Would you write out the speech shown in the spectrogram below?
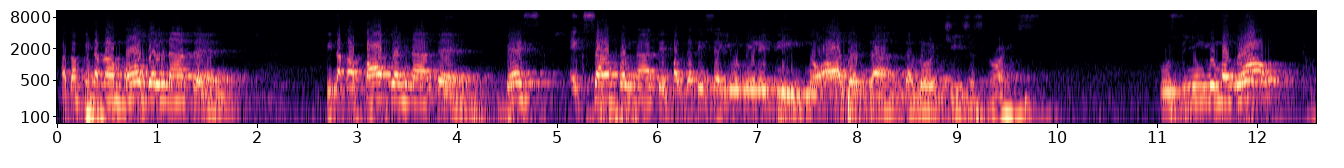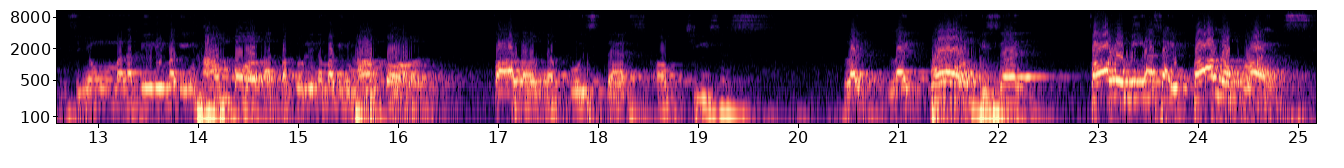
At ang pinaka-model natin, pinaka-pattern natin, best example natin pagdating sa humility, no other than the Lord Jesus Christ. Gusto niyong lumago, gusto niyong manatili maging humble at patuloy na maging humble, follow the footsteps of Jesus. Like, like Paul, he said, follow me as I follow Christ.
